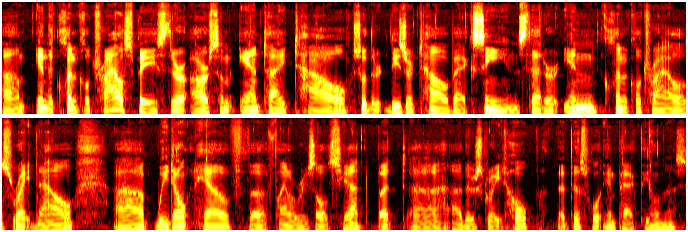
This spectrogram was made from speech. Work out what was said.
Um, in the clinical trial space, there are some anti tau, so there, these are tau vaccines that are in clinical trials right now. Uh, we don't have the final results yet, but uh, uh, there's great hope that this will impact the illness.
